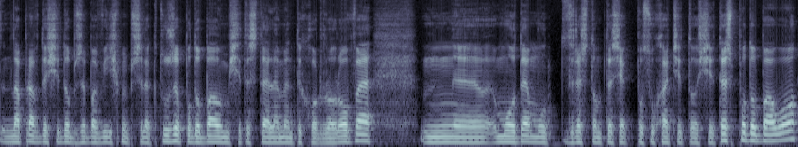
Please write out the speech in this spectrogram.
naprawdę się dobrze bawiliśmy przy lekturze, podobały mi się też te elementy horrorowe. Mm, młodemu zresztą też jak posłuchacie, to się też podobało.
